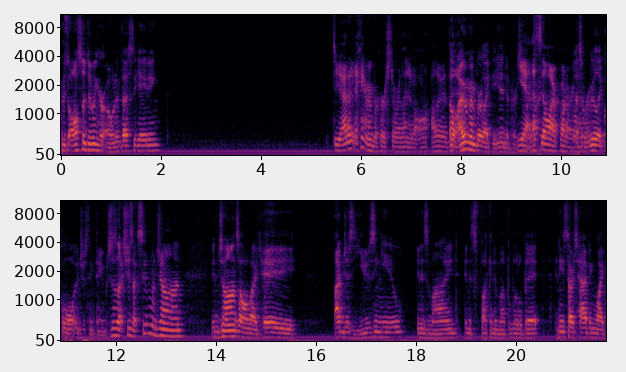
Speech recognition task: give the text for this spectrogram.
who's also doing her own investigating. Dude, I, I can't remember her storyline at all. Other than Oh, I remember like the end of her. yeah, storyline. that's the only part I remember. That's a really cool, interesting thing. But she's like, she's like sleeping with John, and John's all like, "Hey, I'm just using you in his mind, and it's fucking him up a little bit." And he starts having like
